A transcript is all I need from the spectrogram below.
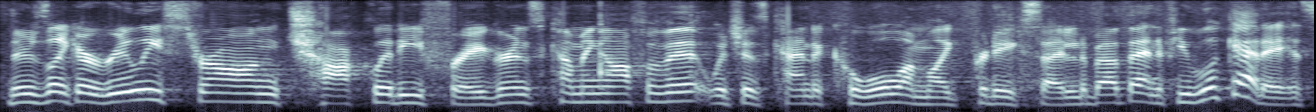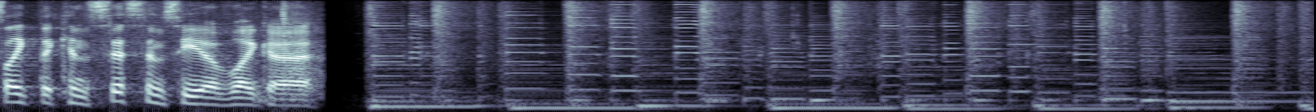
There's like a really strong chocolatey fragrance coming off of it, which is kind of cool. I'm like pretty excited about that. And if you look at it, it's like the consistency of like a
